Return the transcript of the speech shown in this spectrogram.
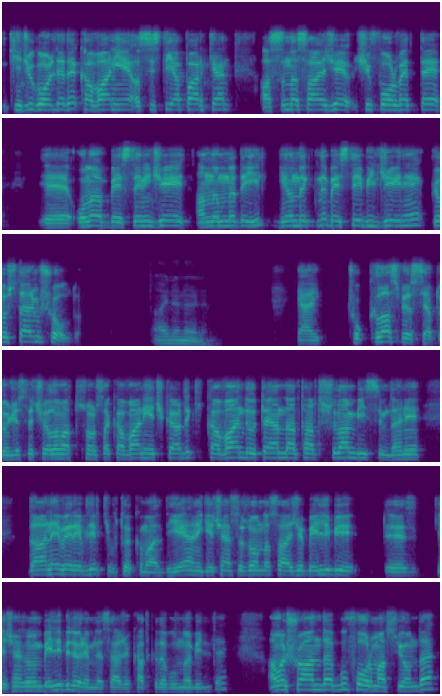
ikinci golde de Cavani'ye asisti yaparken aslında sadece çift forvette e, ona besleneceği anlamında değil, yanındakine besleyebileceğini göstermiş oldu. Aynen öyle. Yani çok klas bir asist yaptı. Öncesinde çalım attı sonrasında Cavani'ye çıkardı ki Cavani de öte yandan tartışılan bir isimdi. Hani daha ne verebilir ki bu takıma diye. Hani geçen sezonda sadece belli bir e, geçen sezonun belli bir döneminde sadece katkıda bulunabildi. Ama şu anda bu formasyonda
